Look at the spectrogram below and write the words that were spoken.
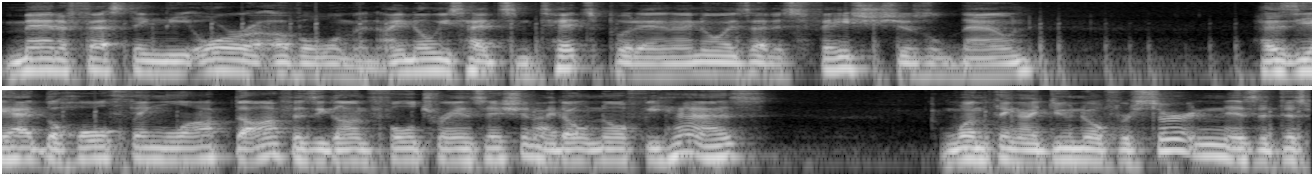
manifesting the aura of a woman? I know he's had some tits put in. I know he's had his face chiseled down. Has he had the whole thing lopped off? Has he gone full transition? I don't know if he has. One thing I do know for certain is that this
